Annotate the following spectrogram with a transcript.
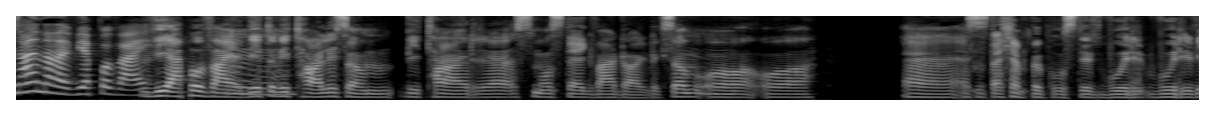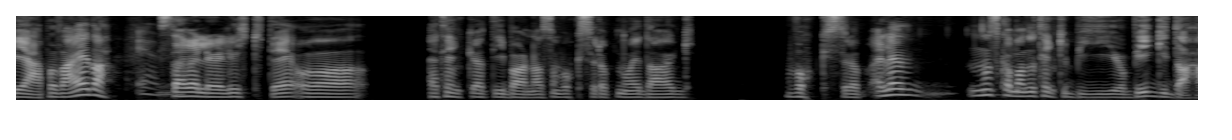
Nei, nei, nei, vi er på vei. Vi er på vei dit, og vi Mm. tar liksom Vi tar uh, små steg hver dag, liksom, Mm. og, og jeg syns det er kjempepositivt hvor, hvor vi er på vei, da. Enig. Så det er veldig, veldig viktig, og jeg tenker jo at de barna som vokser opp nå i dag, vokser opp Eller nå skal man jo tenke by og bygd, da.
